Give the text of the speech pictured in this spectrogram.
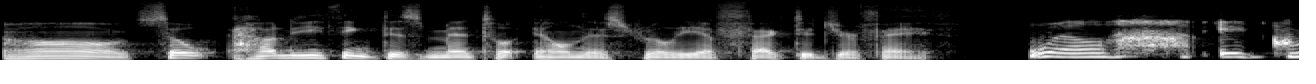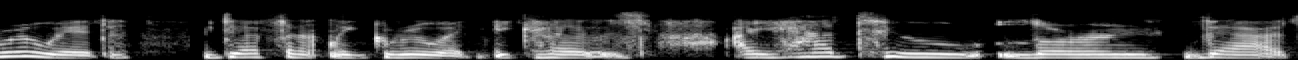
Oh, so how do you think this mental illness really affected your faith? Well, it grew it, definitely grew it, because I had to learn that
